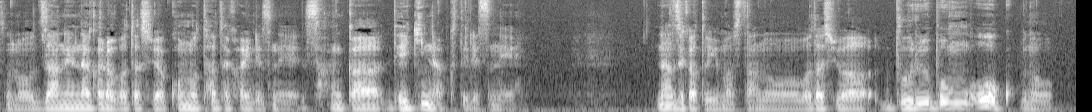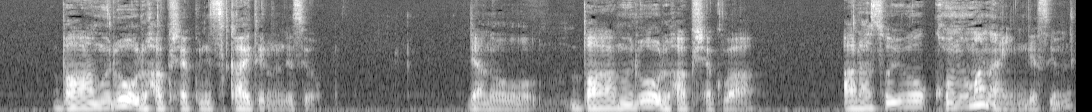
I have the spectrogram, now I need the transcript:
その残念ながら私はこの戦いにですね参加できなくてですねなぜかと言いますとあの私はブルボン王国のバームロール伯爵に仕えてるんですよ。であのバームロール伯爵は争いを好まないんですよね。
